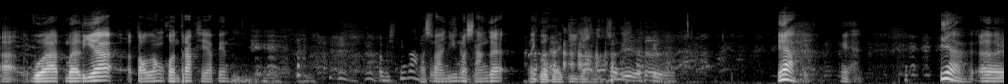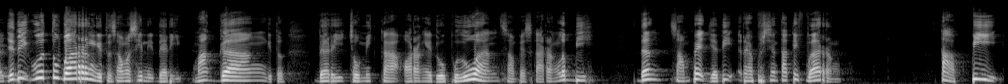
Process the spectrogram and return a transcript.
Ah, buat Mbak Lia tolong kontrak siapin. Ini Mas Panji. Mas Angga nego gaji yang langsung. Ya, ya. Ya, eh, jadi gue tuh bareng gitu sama sini dari magang gitu, dari Comika orangnya 20-an sampai sekarang lebih dan sampai jadi representatif bareng. Tapi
